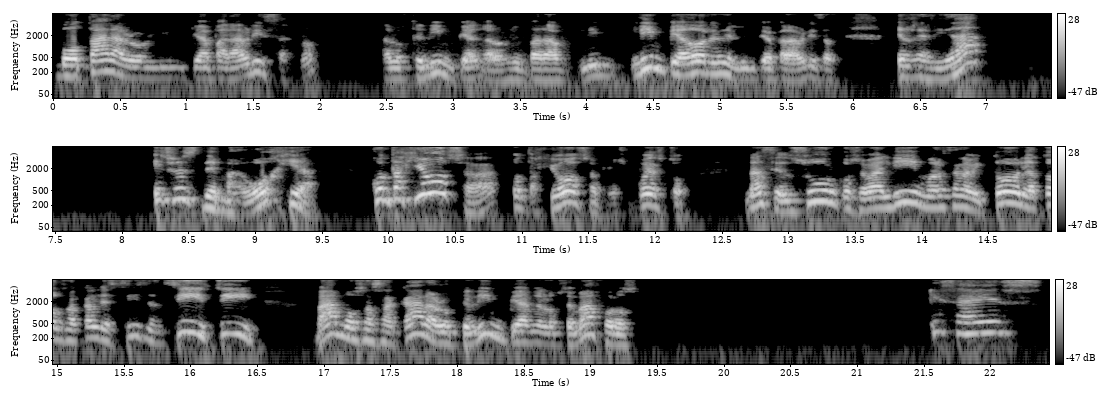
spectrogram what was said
votar a los limpiaparabrisas, ¿no? A los que limpian, a los limpiadores de limpiaparabrisas. En realidad, eso es demagogia. Contagiosa, contagiosa, por supuesto. Nace en Surco, se va a Lima, ahora está la Victoria, todos los alcaldes dicen, sí, sí, vamos a sacar a los que limpian en los semáforos. Esa es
